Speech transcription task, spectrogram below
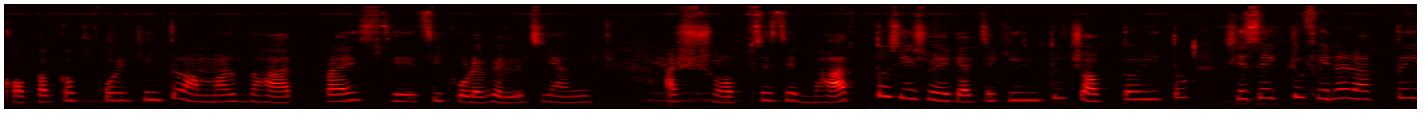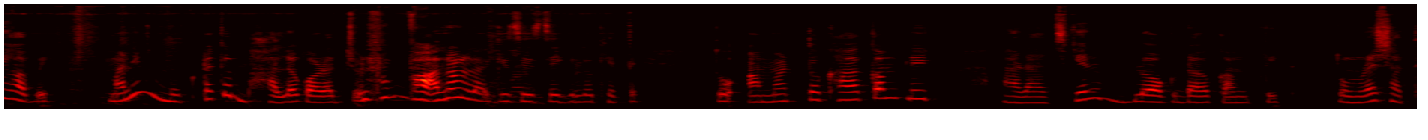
গপাগপ করে কিন্তু আমার ভাত প্রায় শেষই করে ফেলেছি আমি। আর সব শেষে ভাত তো শেষ হয়ে গেছে, কিন্তু চপ তৈরি তো শেষে একটু ফেলে রাখতেই হবে। মানে মুখটাকে ভালো করার জন্য ভালো লাগে শেষে এগুলো খেতে। তো আমার তো খাওয়া কমপ্লিট আর আজকের ব্লগটাও কমপ্লিট তোমরা সাথে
